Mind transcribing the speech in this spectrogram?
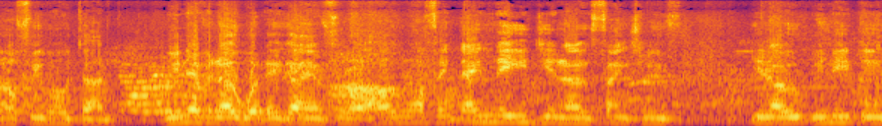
Alfie, well done. We never know what they're going through at home. I think they need, you know, thanks, Lou. You know, we need to.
